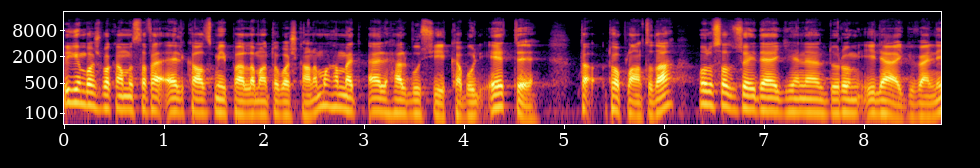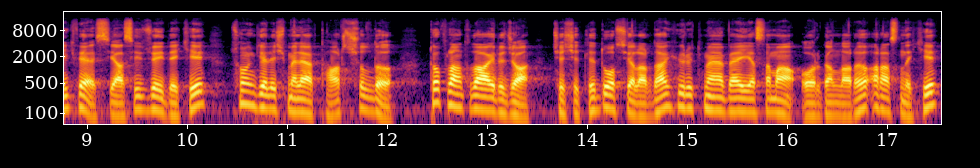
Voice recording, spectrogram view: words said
Bugün Başbakan Mustafa El Kazmi Parlamento Başkanı Muhammed El Helbusi kabul etti. Toplantıda ulusal düzeyde genel durum ile güvenlik ve siyasi düzeydeki son gelişmeler tartışıldı. Toplantıda ayrıca çeşitli dosyalarda yürütme ve yasama organları arasındaki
